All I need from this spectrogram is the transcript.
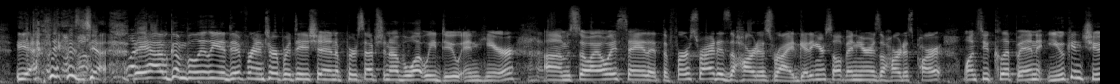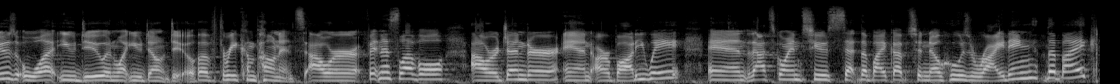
yeah, yeah they have completely a different interpretation, a perception of what we do in here. Um, so I always say that the first ride is the hardest ride. Getting yourself in here is the hardest part. Once you clip in, you can choose what you do and what you don't do. Of three components: our fitness level, our gender, and our body weight. And that's going to set the bike up to know who's riding the bike.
